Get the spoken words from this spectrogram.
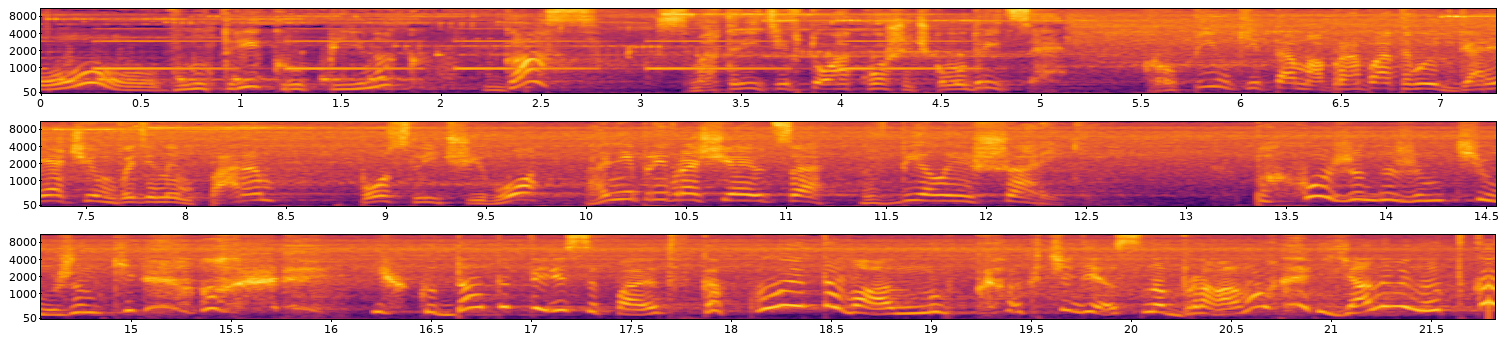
О, внутри крупинок газ. Смотрите в то окошечко, мудрицы. Крупинки там обрабатывают горячим водяным паром, после чего они превращаются в белые шарики. Похоже на жемчужинки. Ах, их куда-то пересыпают в какую-то ванну. Как чудесно, Брам, я на минутку.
